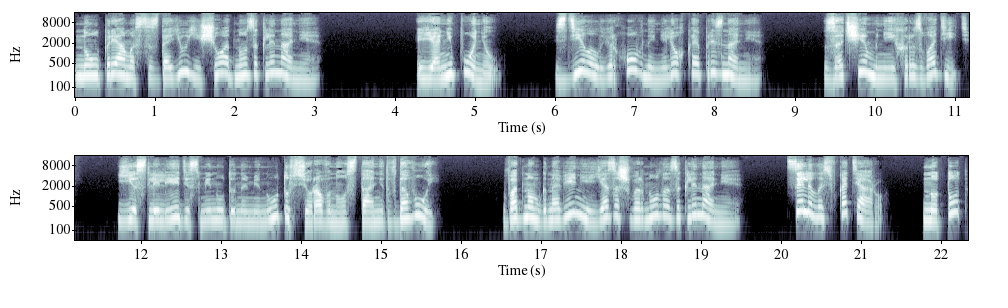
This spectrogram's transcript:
но упрямо создаю еще одно заклинание. Я не понял. Сделал Верховный нелегкое признание. Зачем мне их разводить, если леди с минуты на минуту все равно станет вдовой? В одно мгновение я зашвырнула заклинание. Целилась в котяру, но тот,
